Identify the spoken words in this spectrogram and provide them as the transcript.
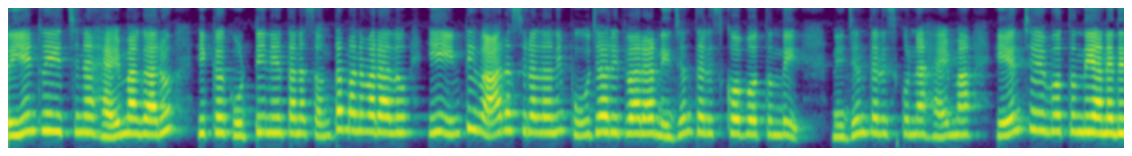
రీఎంట్రీ ఇచ్చిన హైమ గారు ఇక కుట్టిని తన సొంత మనవరాలు ఈ ఇంటి వారసురాలని పూజారి ద్వారా నిజం తెలుసుకోబోతుంది. నిజం తెలుసుకున్న హైమ ఏం చేయబోతుంది అనేది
